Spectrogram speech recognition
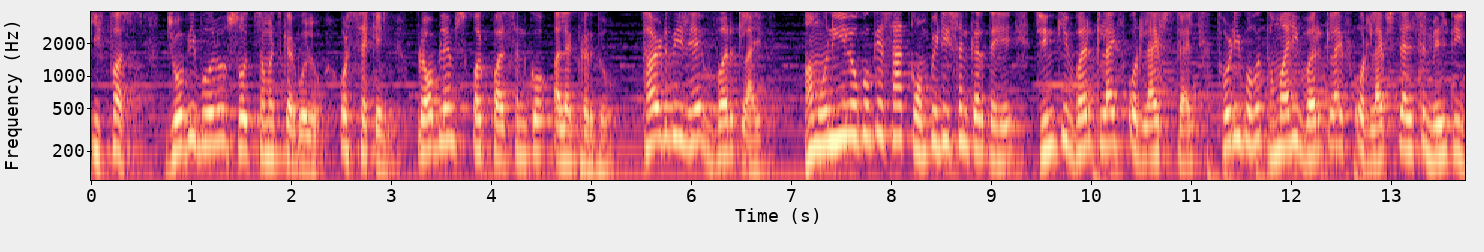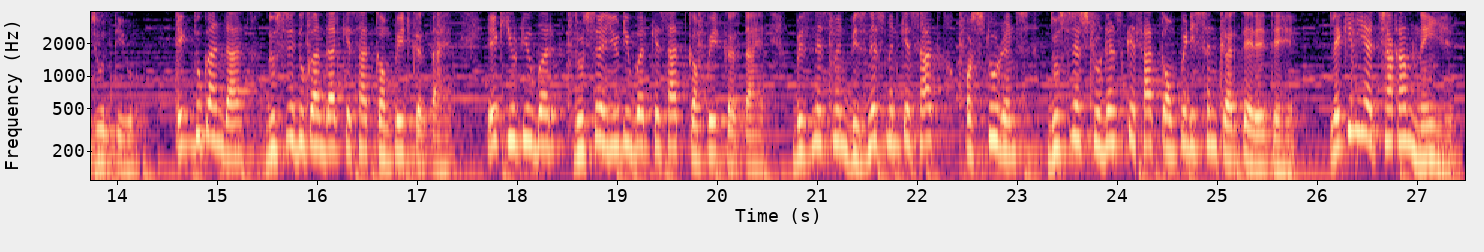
कि फ़र्स्ट जो भी बोलो, सोच समझ कर बोलो और सेकेंड प्रॉब्लम्स और पर्सन को अलग कर दो। थर्ड व्हील है वर्क लाइफ हम उन्हीं लोगों के साथ कंपटीशन करते हैं जिनकी वर्क लाइफ और लाइफस्टाइल थोड़ी बहुत हमारी वर्क लाइफ और लाइफस्टाइल से मिलती जुलती हो। एक दुकानदार दूसरे दुकानदार के साथ कम्पीट करता है। एक यूट्यूबर दूसरे यूट्यूबर के साथ कम्पीट करता है। बिजनेसमैन बिजनेसमैन के साथ और स्टूडेंट्स दूसरे स्टूडेंट्स के साथ कंपटीशन करते रहते हैं। लेकिन ये अच्छा काम नहीं है।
